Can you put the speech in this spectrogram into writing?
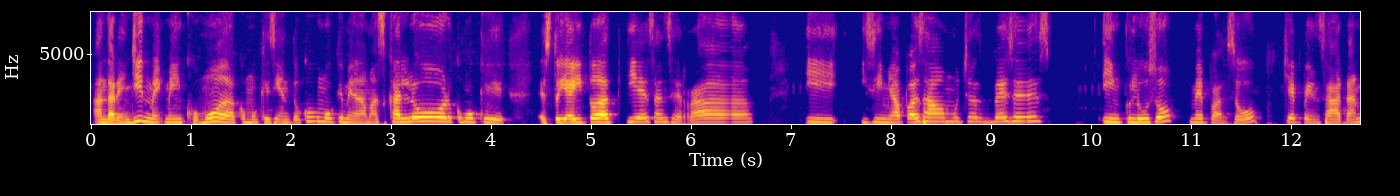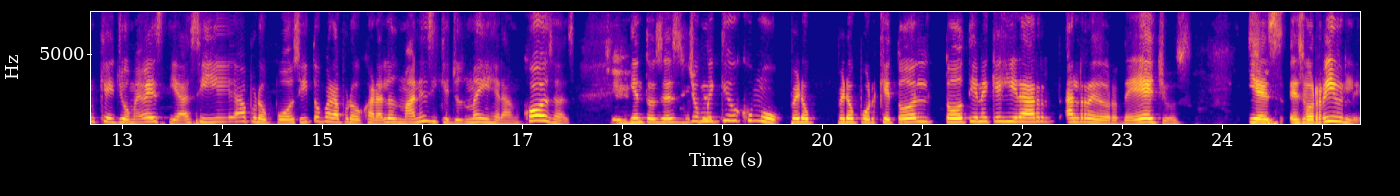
andar en jean, me, me, incomoda, como que siento como que me da más calor, como que estoy ahí toda tiesa, encerrada, y, y sí me ha pasado muchas veces, incluso me pasó que pensaran que yo me vestía así a propósito para provocar a los manes y que ellos me dijeran cosas. Y entonces yo me quedo como, pero, pero ¿por qué todo, el, todo tiene que girar alrededor de ellos? Y es, es horrible.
